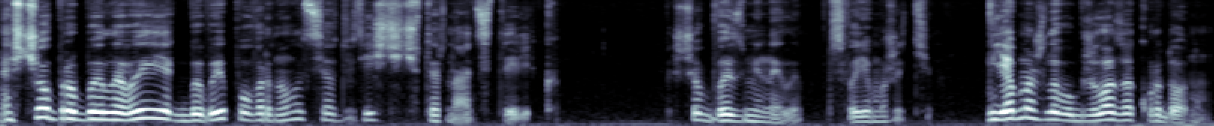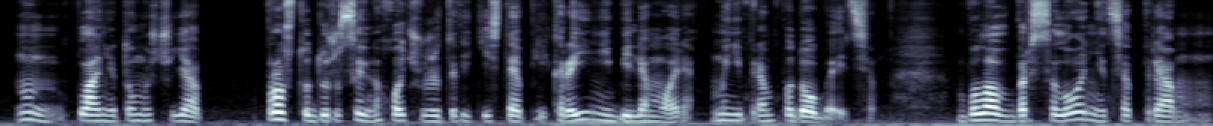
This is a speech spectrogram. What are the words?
А що б робили ви, якби ви повернулися в 2014 рік? Що б ви змінили в своєму житті? Я б, можливо, б жила за кордоном. Ну, в плані тому, що я просто дуже сильно хочу жити в якійсь теплій країні біля моря. Мені прям подобається. Була в Барселоні, це прям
